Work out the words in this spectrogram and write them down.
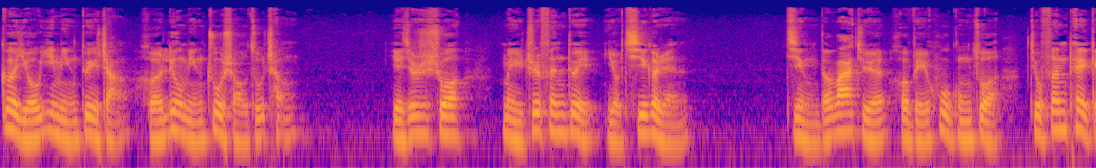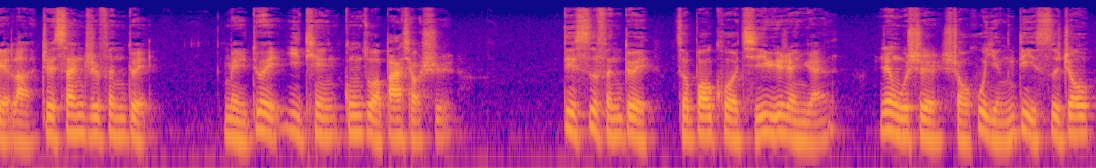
各由一名队长和六名助手组成，也就是说，每支分队有七个人。井的挖掘和维护工作就分配给了这三支分队，每队一天工作八小时。第四分队则包括其余人员，任务是守护营地四周，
